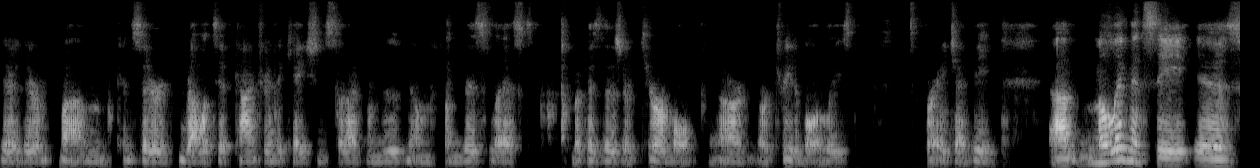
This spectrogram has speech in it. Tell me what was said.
they're, they're um, considered relative contraindications. So I've removed them from this list because those are curable or, or treatable at least for HIV. Um, malignancy is,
